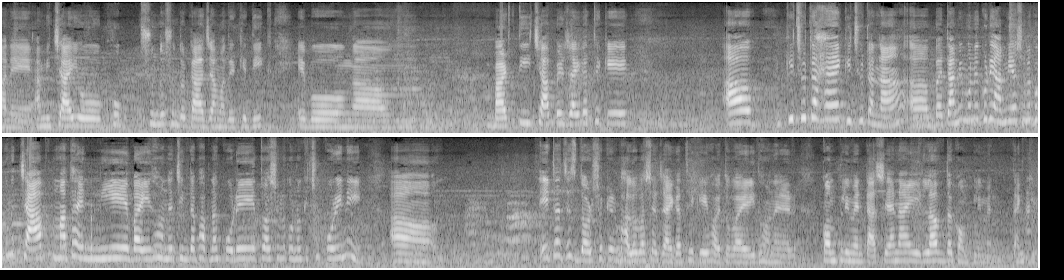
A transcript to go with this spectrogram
মানে আমি চাই ও খুব সুন্দর সুন্দর কাজ আমাদেরকে দিক এবং বাড়তি চাপের জায়গা থেকে কিছুটা হ্যাঁ কিছুটা না বাট আমি মনে করি আমি আসলে কখনো চাপ মাথায় নিয়ে বা এই ধরনের চিন্তা ভাবনা করে তো আসলে কোনো কিছু করিনি। এটা জাস্ট দর্শকের ভালোবাসার জায়গা থেকে হয়তো বা এই ধরনের কমপ্লিমেন্ট আসে and I love the compliment thank you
